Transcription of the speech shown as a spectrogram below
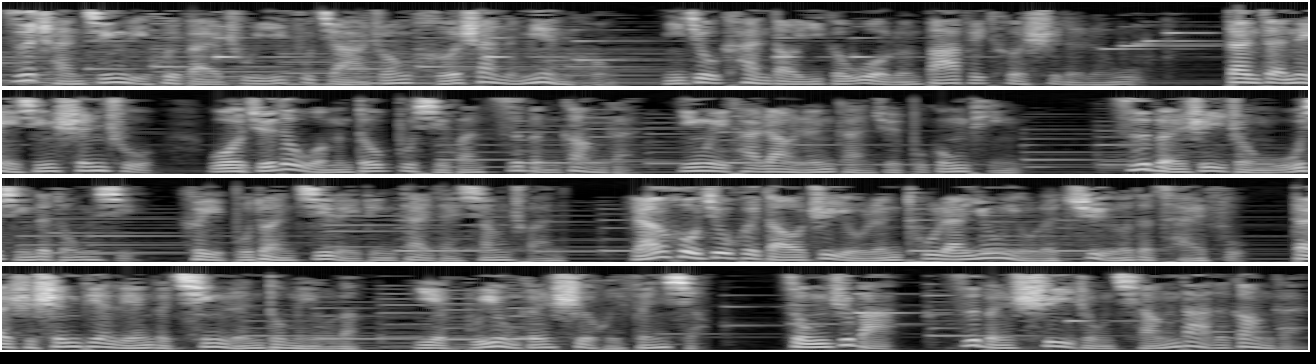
资产经理会摆出一副假装和善的面孔，你就看到一个沃伦巴菲特式的人物，但在内心深处。我觉得我们都不喜欢资本杠杆，因为它让人感觉不公平。资本是一种无形的东西，可以不断积累并代代相传，然后就会导致有人突然拥有了巨额的财富，但是身边连个亲人都没有了，也不用跟社会分享。总之吧，资本是一种强大的杠杆，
